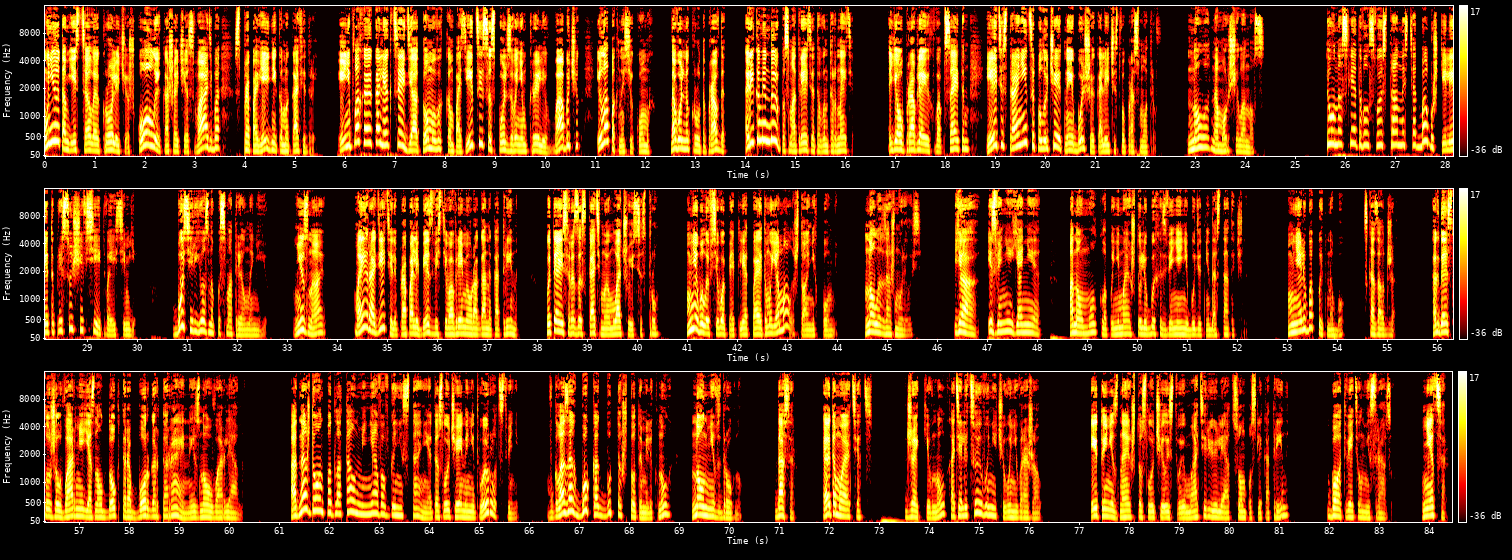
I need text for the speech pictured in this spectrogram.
У нее там есть целая кроличья школа и кошачья свадьба с проповедником и кафедрой. И неплохая коллекция диатомовых композиций с использованием крыльев бабочек и лапок насекомых. Довольно круто, правда? Рекомендую посмотреть это в интернете. Я управляю их веб-сайтом, и эти страницы получают наибольшее количество просмотров. Нола наморщила нос. «Ты унаследовал свою странность от бабушки или это присуще всей твоей семье?» Бо серьезно посмотрел на нее. «Не знаю. Мои родители пропали без вести во время урагана Катрина, пытаясь разыскать мою младшую сестру. Мне было всего пять лет, поэтому я мало что о них помню». Нола зажмурилась. «Я... Извини, я не...» Она умолкла, понимая, что любых извинений будет недостаточно. «Мне любопытно, Бо», — сказал Джек. «Когда я служил в армии, я знал доктора Боргарта Райна из Нового Орлеана. Однажды он подлатал меня в Афганистане. Это случайно не твой родственник? В глазах Бог как будто что-то мелькнуло, но он не вздрогнул. «Да, сэр, это мой отец». Джек кивнул, хотя лицо его ничего не выражало. «И ты не знаешь, что случилось с твоей матерью или отцом после Катрины?» Бо ответил не сразу. «Нет, сэр».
